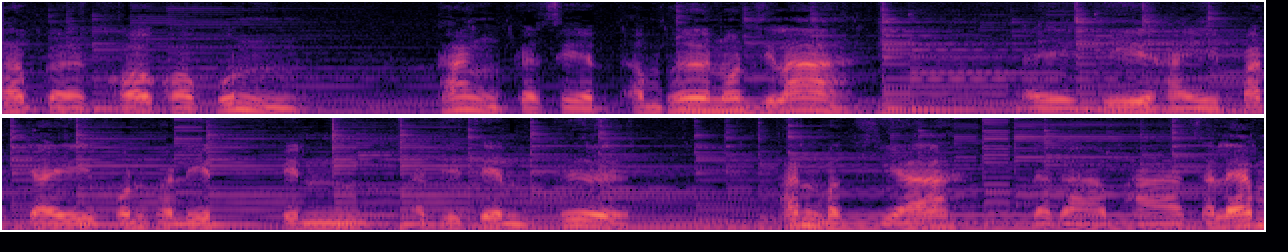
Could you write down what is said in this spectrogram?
ครับก็ขอขอบคุณทั้งเกษตรอำเภอโนนศิลาไอ้ที่ให้ปัจจัยผลผลิตเป็นอาทิเช่นคือพันธุ์บักเขีย แล้วก็ผ่าสแลม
